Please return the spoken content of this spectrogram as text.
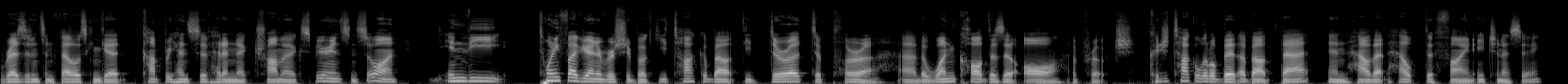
residents and fellows can get comprehensive head and neck trauma experience and so on. In the 25 year anniversary book, you talk about the dura to pleura, uh, the one call does it all approach. Could you talk a little bit about that and how that helped define HNSA?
